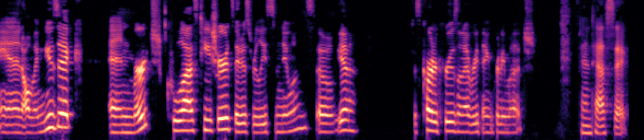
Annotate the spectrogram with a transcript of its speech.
and all my music and merch, cool ass t-shirts. I just released some new ones. So yeah, just Carter Cruise on everything pretty much. Fantastic.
